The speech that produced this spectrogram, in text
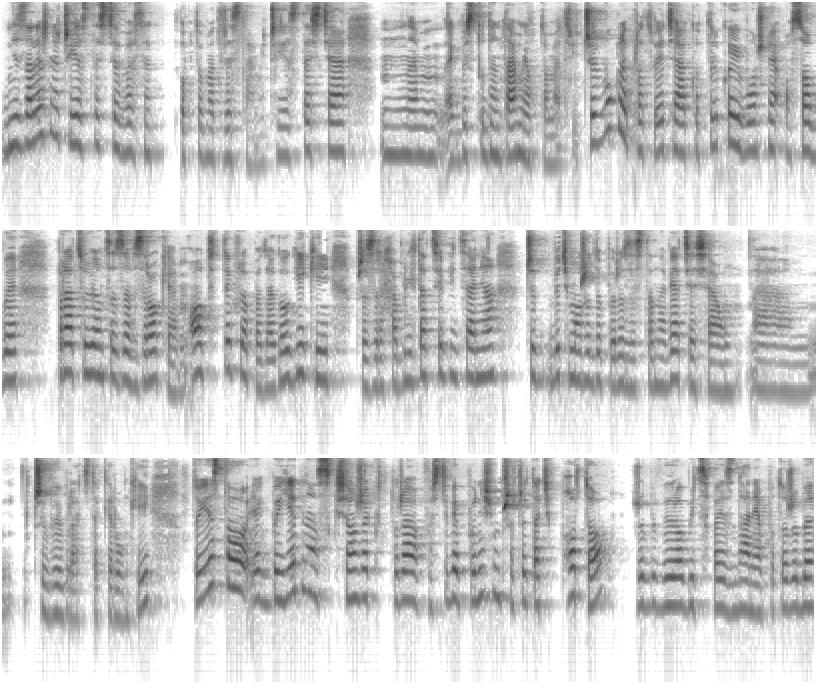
niezależnie czy jesteście właśnie optometrystami, czy jesteście mm, jakby studentami optometrii, czy w ogóle pracujecie jako tylko i wyłącznie osoby pracujące ze wzrokiem, od tyflopedagogiki przez rehabilitację widzenia, czy być może dopiero zastanawiacie się, czy wybrać te kierunki, to jest to jakby jedna z książek, która właściwie powinniśmy przeczytać po to, żeby wyrobić swoje zdania, po to, żeby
